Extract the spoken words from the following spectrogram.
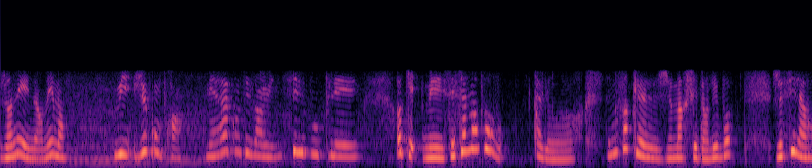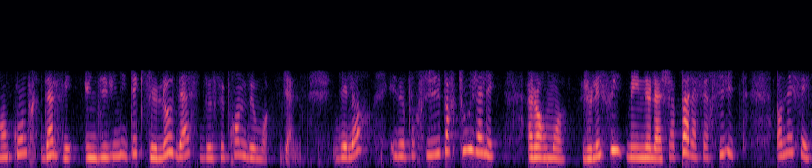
j'en ai énormément. Oui, je comprends. Mais racontez-en une, s'il vous plaît. Ok, mais c'est seulement pour vous. Alors, une fois que je marchais dans les bois, je fis la rencontre d'Alphée, une divinité qui eut l'audace de se prendre de moi, Diane. Dès lors, il me poursuivit partout où j'allais. Alors moi, je l'ai fui, mais il ne lâcha pas l'affaire si vite. En effet,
